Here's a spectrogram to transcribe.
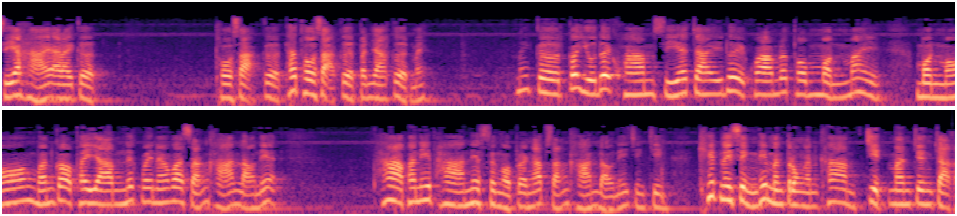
เสียหายอะไรเกิด ทสะเกิด ถ้าโทสะเกิดปัญญาเกิดไหมไม่เกิดก็อยู่ด้วยความเสียใจด้วยความระทมหม่นไหมหม่นมองมันก็พยายามนึกไว้นะว่าสังขารเหล่านี้ถ้าพระนิพพานเนี่ยสงบระงับสังขารเหล่านี้จริง ๆ คิดในสิ่งที่มันตรงกันข้าม จิตมันจึงจัก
